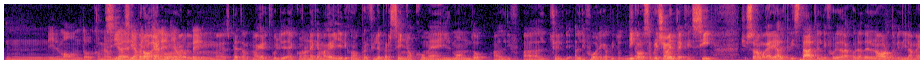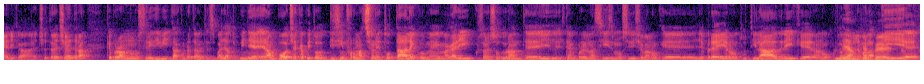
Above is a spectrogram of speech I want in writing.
mh, il mondo, come Sì, odiare sì, gli americani ecco, e gli ma- europei. mm, aspetta, magari ecco, non è che magari gli dicono per filo e per segno com'è il mondo al di, al- cioè al di fuori, capito? Dicono semplicemente che sì, ci sono magari altri stati al di fuori della Corea del Nord, vedi l'America, eccetera, eccetera, che però hanno uno stile di vita completamente sbagliato. Quindi era un po', cioè, capito, disinformazione totale, come magari, cosa ne so, durante il, il tempo del nazismo si dicevano che gli ebrei erano tutti ladri, che erano portavano le malattie.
